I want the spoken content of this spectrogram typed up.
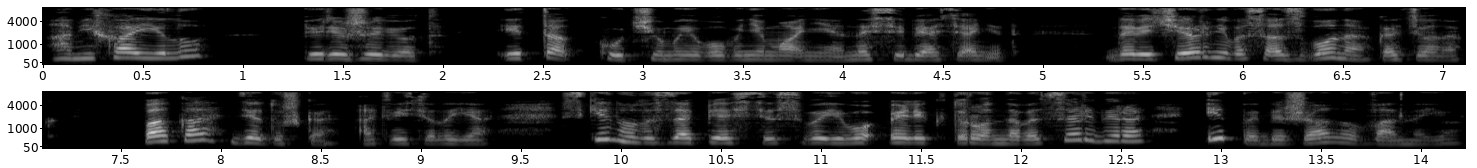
«А Михаилу?» «Переживет. И так кучу моего внимания на себя тянет. До вечернего созвона, котенок. «Пока, дедушка», — ответила я, скинула с запястья своего электронного сервера и побежала в ванную.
